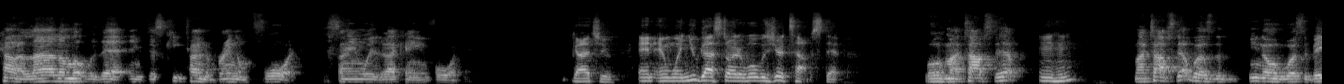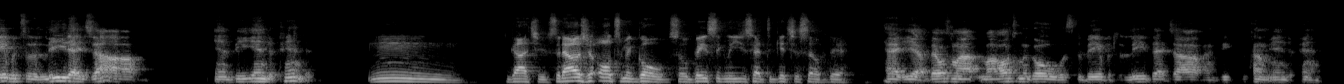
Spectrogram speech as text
kind of line them up with that and just keep trying to bring them forward the same way that I came forward. Got you. And and when you got started, what was your top step? What was my top step? Mm-hmm. My top step was the you know was to be able to lead that job and be independent. Mm, got you. So that was your ultimate goal. So basically, you just had to get yourself there. Hey, yeah, that was my my ultimate goal was to be able to leave that job and be, become independent.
